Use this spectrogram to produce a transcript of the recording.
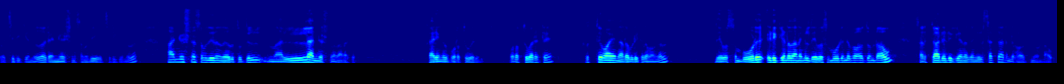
വച്ചിരിക്കുന്നത് ഒരു അന്വേഷണ സമിതിയെ വച്ചിരിക്കുന്നത്. ആ അന്വേഷണ സമിതിയുടെ നേതൃത്വത്തിൽ നല്ല അന്വേഷണം നടക്കും. കാര്യങ്ങൾ പുറത്തു വരും. പുറത്തു വരട്ടെ. കൃത്യമായ നടപടിക്രമങ്ങൾ ദേവസ്വം ബോർഡ് എടുക്കേണ്ടതാണെങ്കിൽ ദേവസ്വം ബോർഡിന്റെ ഭാഗത്തുണ്ടാവും സർക്കാർ എടുക്കേണ്ടതെങ്കിൽ സർക്കാരിന്റെ ഭാഗത്തുനിന്നുണ്ടാവും.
